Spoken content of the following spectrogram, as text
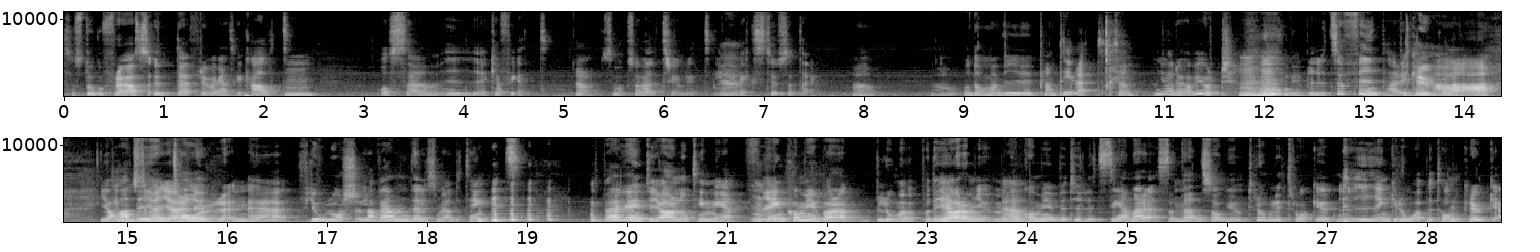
som stod och frös ute för det var ganska kallt. Mm. Och sen i kaféet Ja. som också var väldigt trevligt. Inne i växthuset där. Ja. Ja. Och de har vi ju planterat sen. Ja, det har vi gjort. Mhm. Det har blivit så fint här i krukorna. Ja. Jag hade ju en torr Mm. eh, fjolårslavendel som jag hade tänkt behöver jag inte göra någonting med. Nej. den kommer ju bara blomma upp och det Ja. gör de ju. Men Ja. Mm. den kommer ju betydligt senare så att den såg ju otroligt tråkig ut nu i en grå betongkruka.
